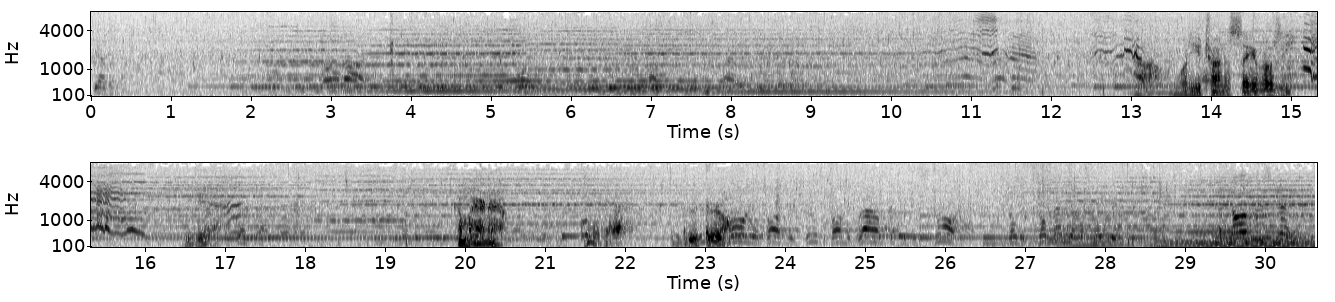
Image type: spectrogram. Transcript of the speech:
Together. Oh, what are you trying to say, Rosie? Yeah. Come here now. Good girl. Upon the grounds that were destroyed so that so many of us may live. And on this day,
